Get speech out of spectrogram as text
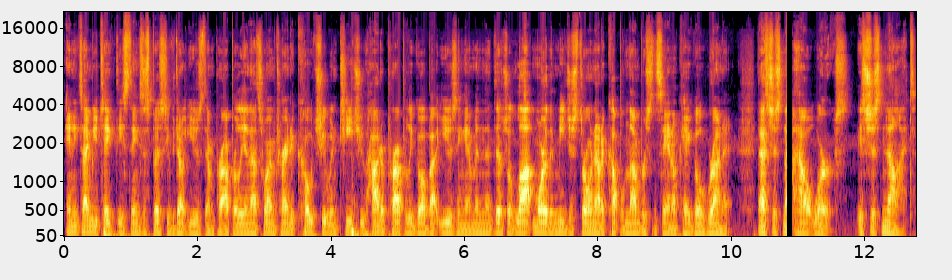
anytime you take these things, especially if you don't use them properly. And that's why I'm trying to coach you and teach you how to properly go about using them. And that there's a lot more than me just throwing out a couple numbers and saying, okay, go run it. That's just not how it works. It's just not.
